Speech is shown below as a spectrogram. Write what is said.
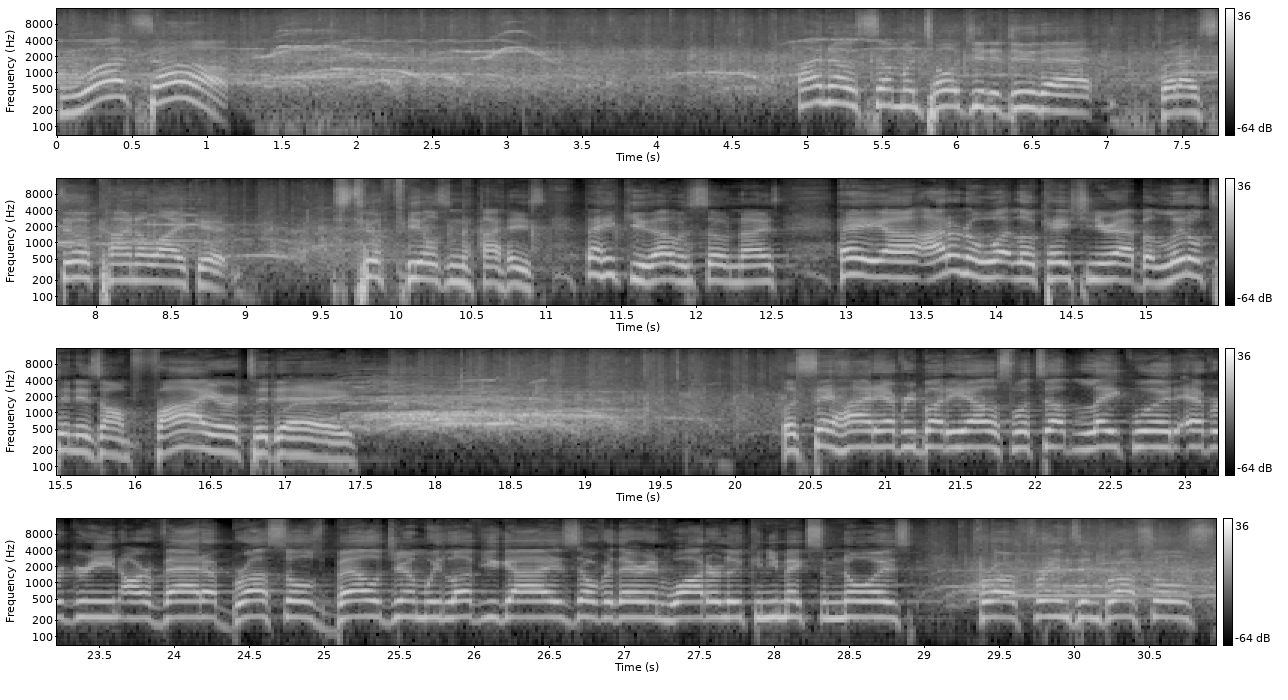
What's up? I know someone told you to do that, but I still kind of like it. Still feels nice. Thank you. That was so nice. Hey, uh, I don't know what location you're at, but Littleton is on fire today. Let's say hi to everybody else. What's up, Lakewood, Evergreen, Arvada, Brussels, Belgium? We love you guys over there in Waterloo. Can you make some noise for our friends in Brussels?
